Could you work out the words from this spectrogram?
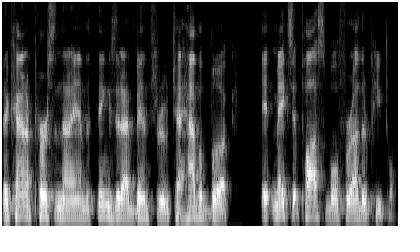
the kind of person that i am the things that i've been through to have a book. It makes it possible for other people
